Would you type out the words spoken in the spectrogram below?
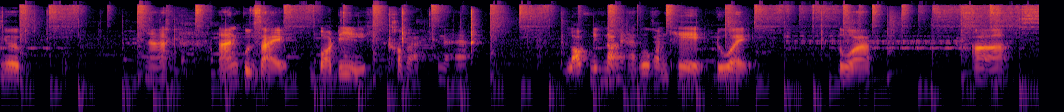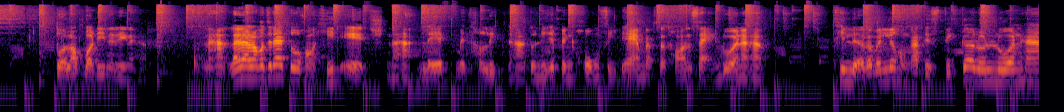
เงืบนะฮะ นั้นคุณใส่บอดี้เข้าไปนะฮะ ล็อกนิดหน่อยฮะเพื่อความเท่ด้วยตัวตัวล็อกบอดี้นั่นเองนะฮะนะฮะแล้วเราก็จะได้ตัวของ Heat Edge นะฮะ Lead Metallic นะฮะ ตัวนี้จะเป็นโครงสีแดงแบบสะท้อนแสงด้วยนะฮะ ที่เหลือก็เป็นเรื่องของการติดสติ๊กเกอร์ล้วนๆฮะ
